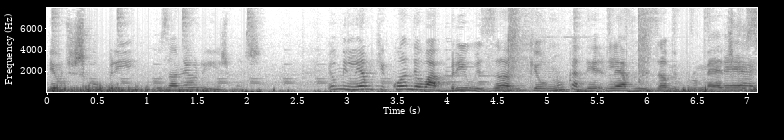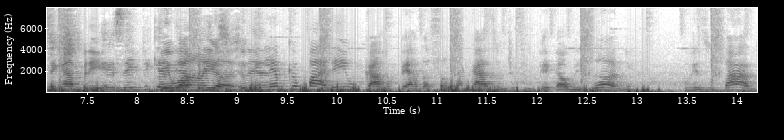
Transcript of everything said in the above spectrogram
eu descobri os aneurismas. Eu me lembro que quando eu abri o exame, porque eu nunca de- levo o exame para o médico É, sem abrir. É sempre que Eu abri, antes, eu né? me lembro que eu parei o carro perto da Santa Casa, onde eu fui pegar o exame, o resultado,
